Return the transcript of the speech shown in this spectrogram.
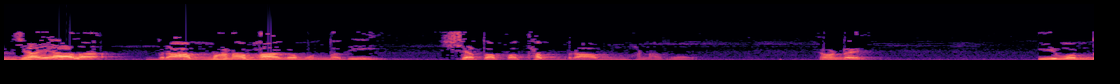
అధ్యాయాల బ్రాహ్మణ భాగం ఉన్నది శతపథ బ్రాహ్మణము. ఏమండి? ఈ వంద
